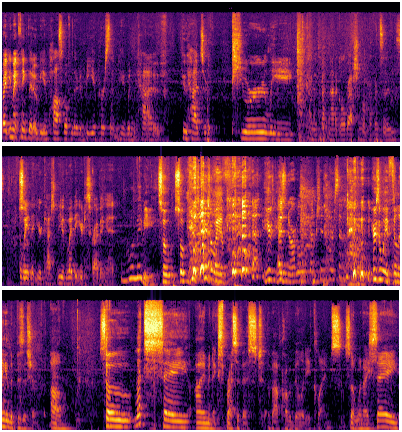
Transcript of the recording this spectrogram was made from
right? You might think that it would be impossible for there to be a person who wouldn't have, who had sort of purely kind of mathematical rational preferences the way that you're cash, the, the way that you're describing it. Well, maybe. So, so here's, here's a way of here's, here's, a normally function person. here's a way of filling in the position. Um, so let's say I'm an expressivist about probability claims. So when I say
